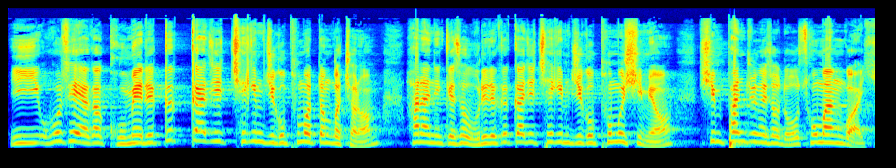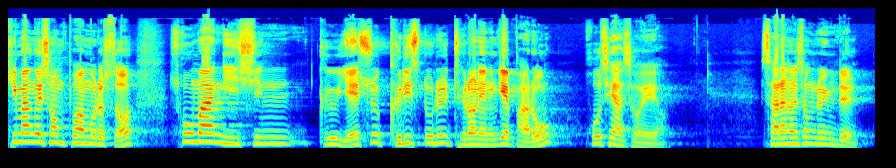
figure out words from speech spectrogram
이 호세아가 고멜을 끝까지 책임지고 품었던 것처럼 하나님께서 우리를 끝까지 책임지고 품으시며 심판 중에서도 소망과 희망을 선포함으로써 소망이신 그 예수 그리스도를 드러내는 게 바로 호세아서예요. 사랑하는 성도님들,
